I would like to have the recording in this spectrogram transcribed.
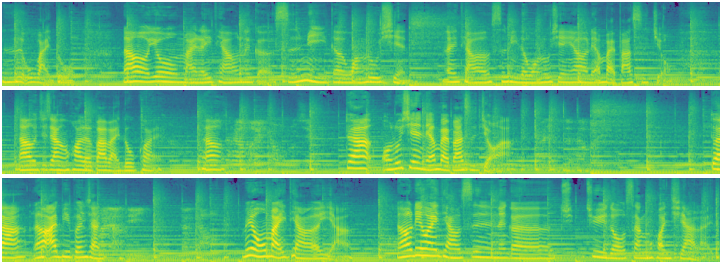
反正是五百多，然后又买了一条那个十米的网路线，那一条十米的网路线要两百八十九，然后就这样花了八百多块，然后。对啊，网路线两百八十九啊。对啊，然后 IP 分享没有，我买一条而已啊。然后另外一条是那个去去楼上换下来的，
